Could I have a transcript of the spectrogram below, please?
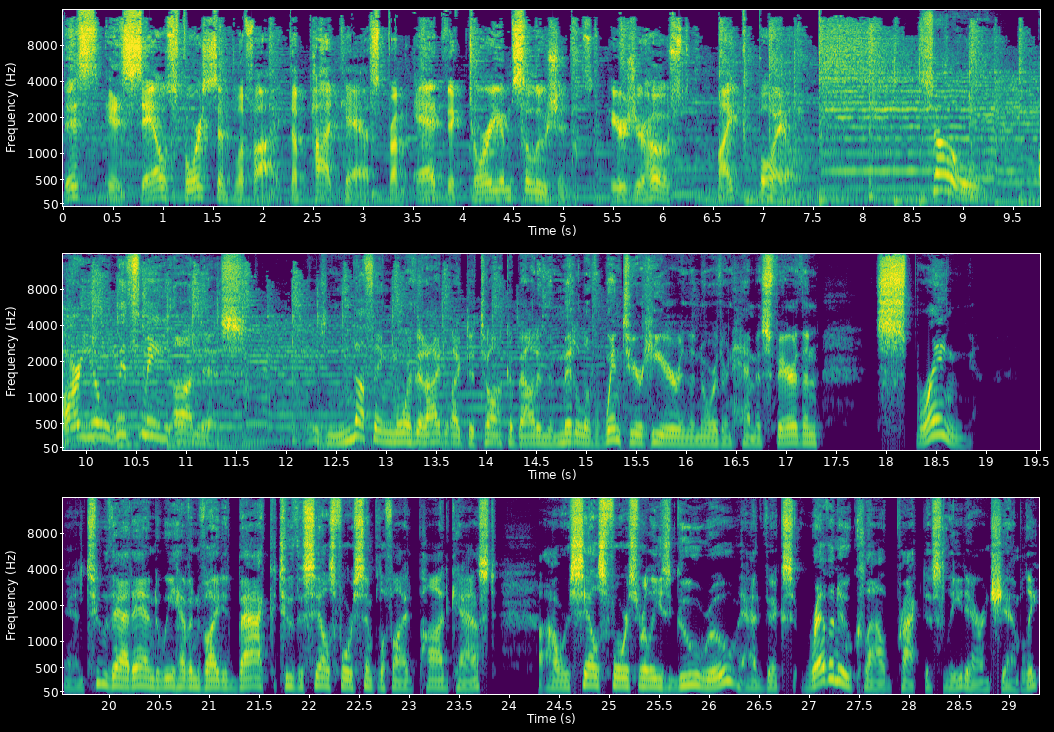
This is Salesforce Simplified, the podcast from Ad Victoriam Solutions. Here's your host, Mike Boyle. So, are you with me on this? There's nothing more that I'd like to talk about in the middle of winter here in the Northern Hemisphere than spring. And to that end, we have invited back to the Salesforce Simplified podcast our Salesforce release guru, Advic's Revenue Cloud practice lead, Aaron Shambly,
